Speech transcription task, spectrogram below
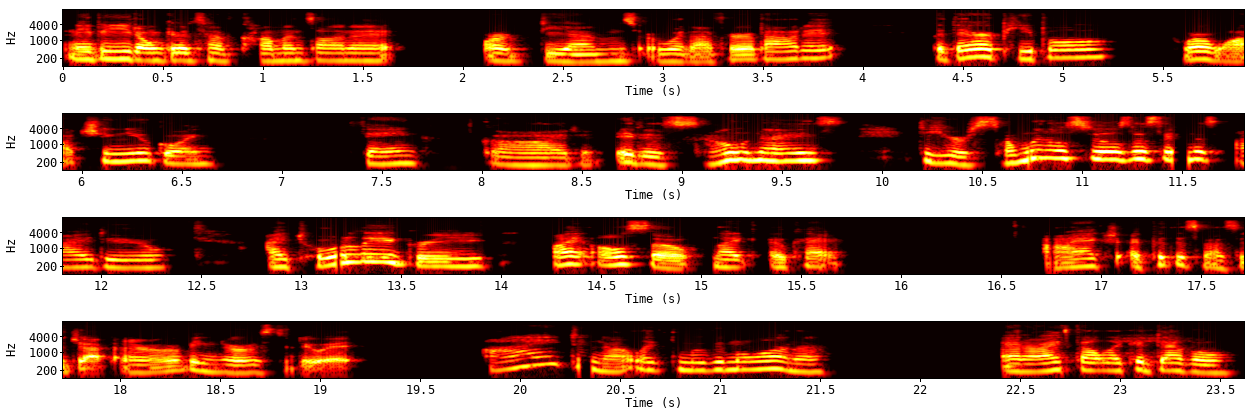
maybe you don't get a ton of comments on it or DMs or whatever about it, but there are people who are watching you going, thank God. It is so nice to hear someone else feels the same as I do. I totally agree. I also like, okay, I actually I put this message up and I remember being nervous to do it. I did not like the movie Moana. And I felt like a devil.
